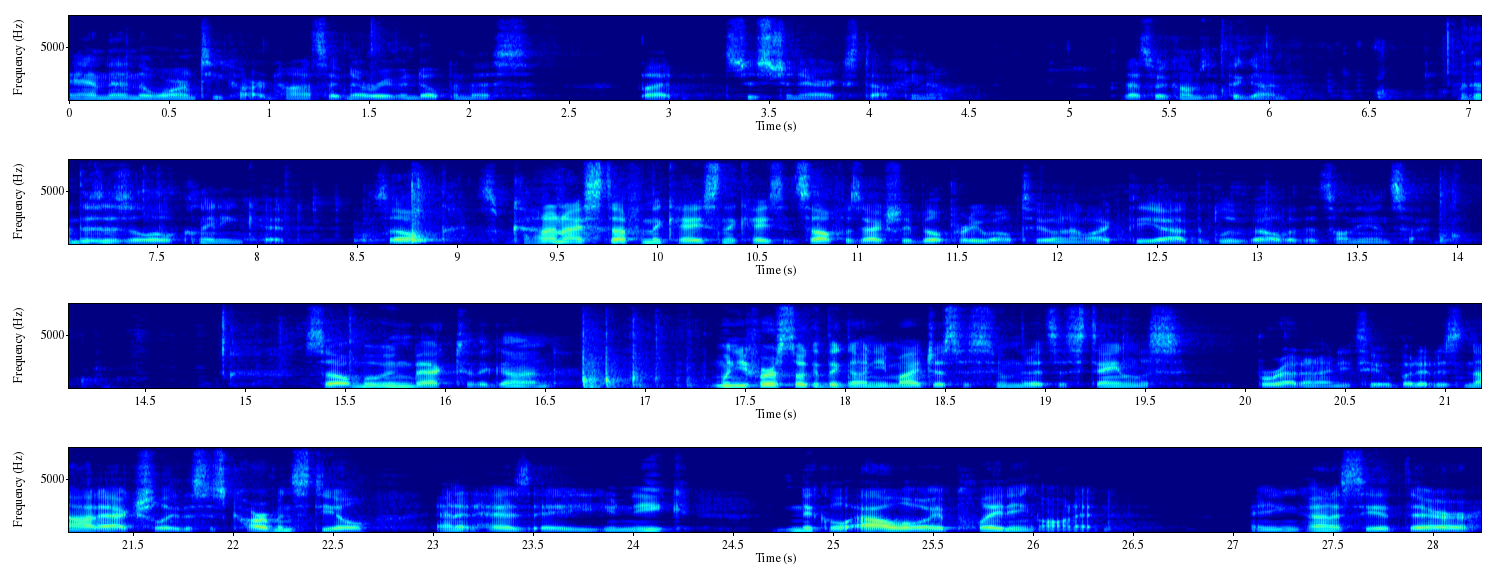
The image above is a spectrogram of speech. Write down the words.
and then the warranty card. Honestly, I've never even opened this, but it's just generic stuff, you know. But that's what comes with the gun. And then this is a little cleaning kit. So some kind of nice stuff in the case, and the case itself is actually built pretty well too, and I like the, uh, the blue velvet that's on the inside. So moving back to the gun, when you first look at the gun, you might just assume that it's a stainless Beretta 92, but it is not actually. This is carbon steel, and it has a unique nickel alloy plating on it. And you can kind of see it there.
